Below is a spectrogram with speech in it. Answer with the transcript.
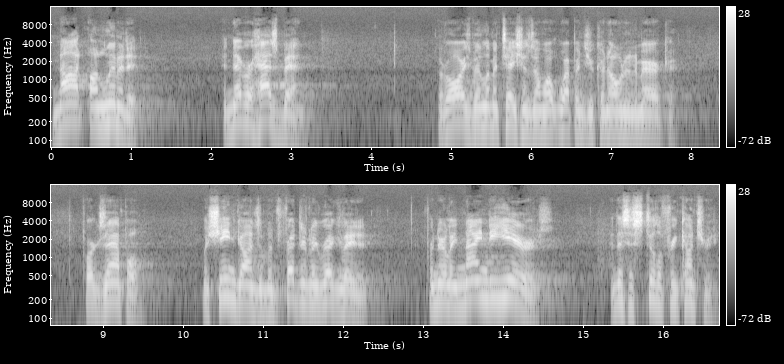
Not unlimited. It never has been. There have always been limitations on what weapons you can own in America. For example, machine guns have been federally regulated for nearly 90 years, and this is still a free country.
